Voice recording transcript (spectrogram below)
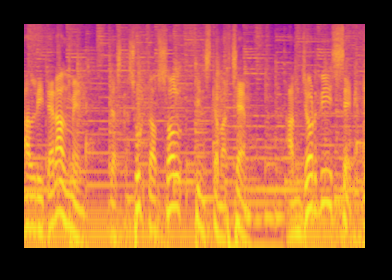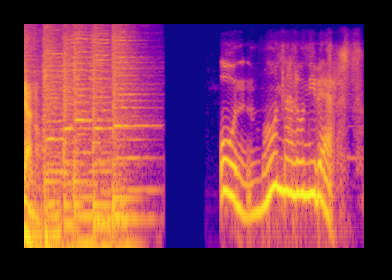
El literalment, des que surt el sol fins que marxem, amb Jordi Sevillano. Un món a l'univers.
